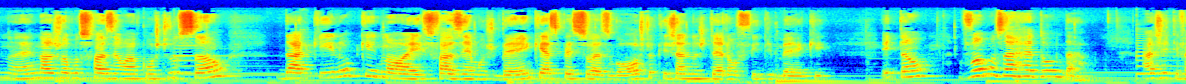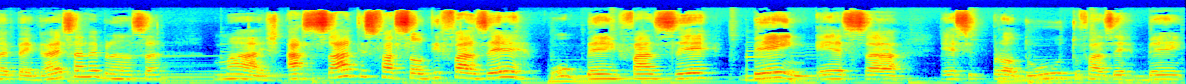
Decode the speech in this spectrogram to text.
Né? Nós vamos fazer uma construção daquilo que nós fazemos bem, que as pessoas gostam, que já nos deram feedback. Então, vamos arredondar. A gente vai pegar essa lembrança, mas a satisfação de fazer o bem, fazer bem essa esse produto, fazer bem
